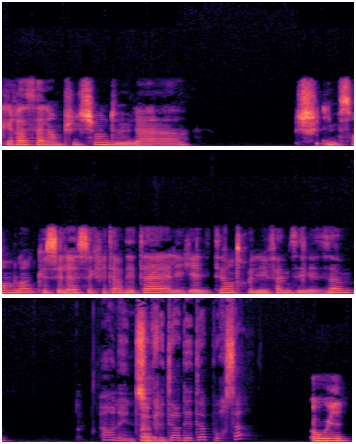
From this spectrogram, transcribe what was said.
grâce à l'impulsion de la... Il me semble hein, que c'est la secrétaire d'État à l'égalité entre les femmes et les hommes. Ah, on a une secrétaire d'État pour ça? Oui,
